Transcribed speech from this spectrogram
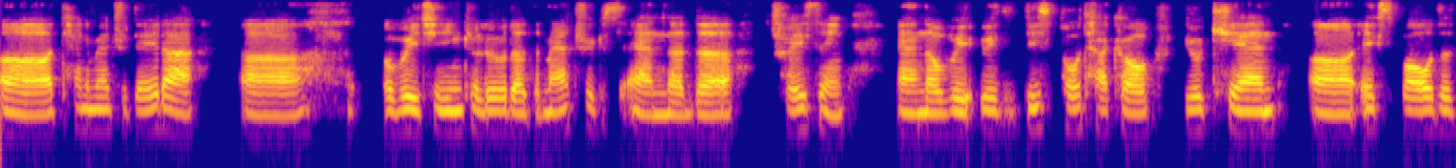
uh, telemetry data, which include the metrics and the tracing. And with, with this protocol, you can uh, export the,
